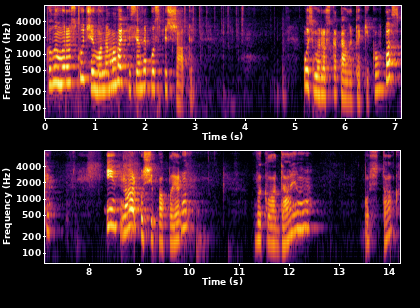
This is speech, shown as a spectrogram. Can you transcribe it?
Коли ми розкочуємо, намагайтеся не поспішати. Ось ми розкатали такі ковбаски. І на аркуші паперу викладаємо ось так.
